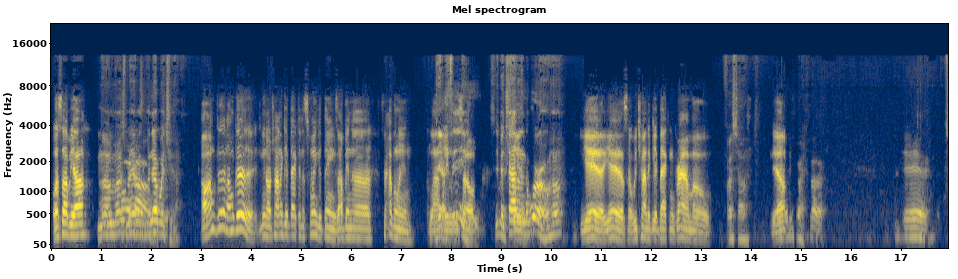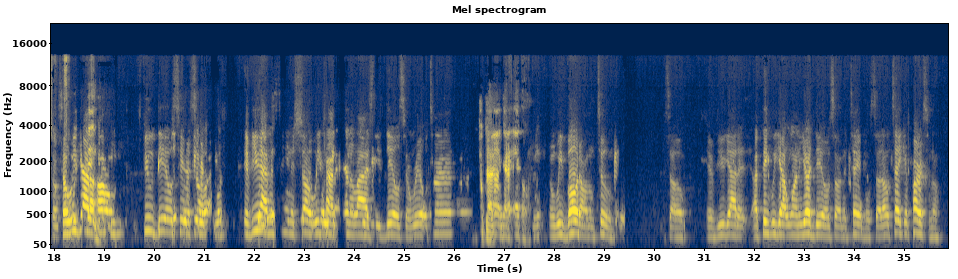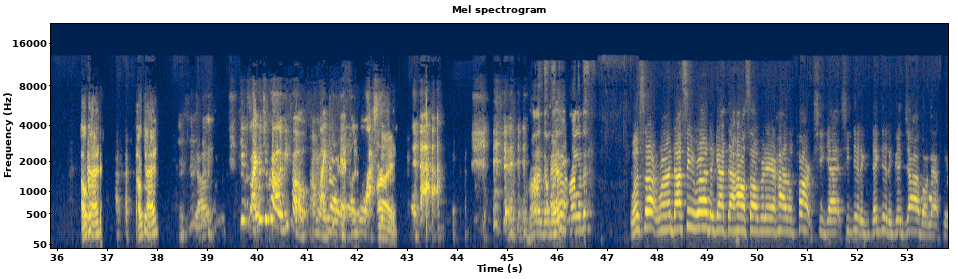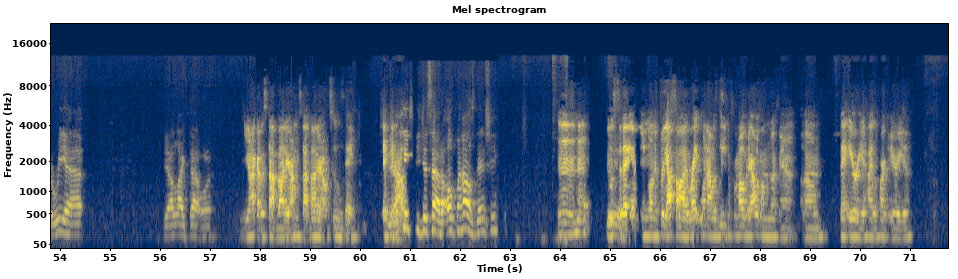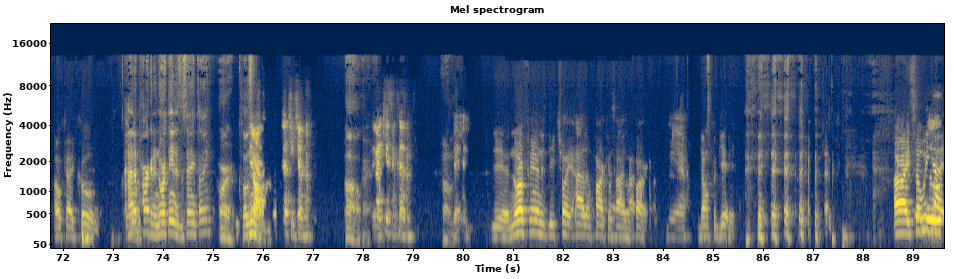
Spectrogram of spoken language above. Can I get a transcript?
What's up, y'all? No much, going man. What's on? been up with you? Oh, I'm good. I'm good. You know, trying to get back in the swing of things. I've been uh traveling a lot Yeah, lately, see. so So you've been traveling Yeah. the world, huh? yeah, yeah. So we trying to get back in grind mode. For sure. Yeah. Yeah. So, So we what got a um few deals here. So if you haven't seen the show, we kind of analyze these deals in real time Okay. John got an echo. and we vote on them too. So if you got it, I think we got one of your deals on the table. So don't take it personal. Okay. Okay. y'all. He was like, "What you calling me for?" I'm like, Right. "Yeah, let me watch All right. it." Rhonda, what up, Rhonda? What's up, Rhonda? I see Rhonda got the house over there in Highland Park. She got she did a they did a good job on that for the rehab. Yeah, I like that one. yeah, I gotta stop by there. I'm gonna stop by there on Tuesday. Check it Yeah, I out. think she just had an open house, didn't she? hmm It was Yeah. today, I think, on the three. I saw it right when I was leaving from over there. I was on the north end, um, that area, Highland Park area. Okay, cool. Highland Park and the North End is the same thing, or close? No, enough? touch each other Oh, okay. like kissing cousins. Um, Yeah, North End is Detroit, Highland Park is Highland Park. Yeah. Don't forget it. All right, so we got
